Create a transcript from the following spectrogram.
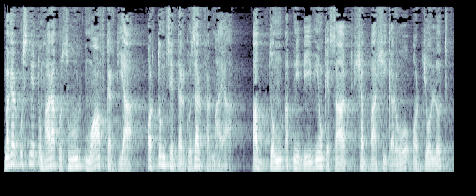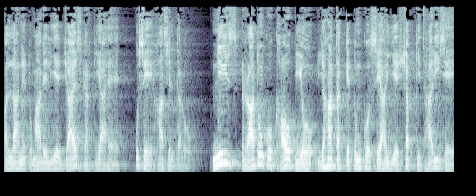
مگر اس نے تمہارا قصور معاف کر دیا۔ اور تم سے درگزر فرمایا، اب تم اپنی بیویوں کے ساتھ شب باشی کرو اور جو لطف اللہ نے تمہارے لیے جائز کر دیا ہے، اسے حاصل کرو۔ نیز راتوں کو کھاؤ پیو، یہاں تک کہ تم کو سیاہی شب کی دھاری سے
